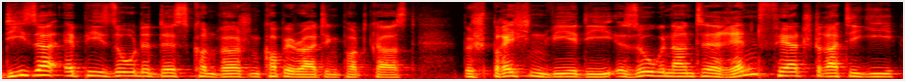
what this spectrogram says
dieser Episode des Conversion Copywriting Podcast besprechen wir die sogenannte Rennpferdstrategie,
